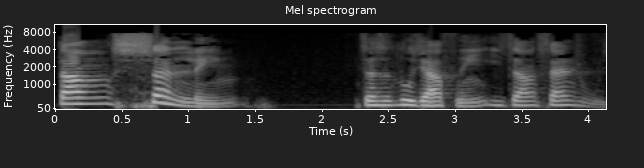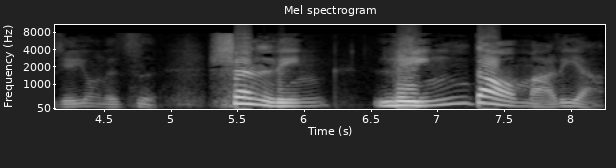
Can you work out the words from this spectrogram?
当圣灵，这是路加福音一章三十五节用的字，圣灵临到玛利亚，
